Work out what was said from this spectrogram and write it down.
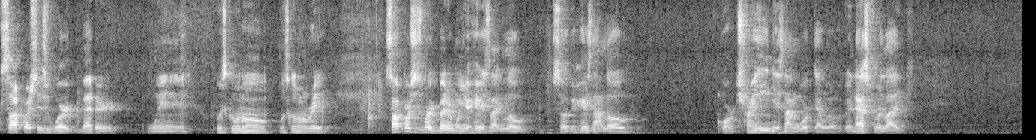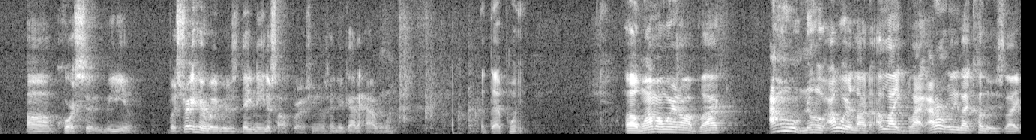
soft brushes work better when. What's going on? What's going on, Ray? Soft brushes work better when your hair is like low. So if your hair's not low or trained, it's not gonna work that well. And that's for like um coarse and medium. But straight hair wavers, they need a soft brush. You know what I'm saying? They gotta have one at that point. Uh, why am I wearing all black? I don't know. I wear a lot of. I like black. I don't really like colors. Like,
